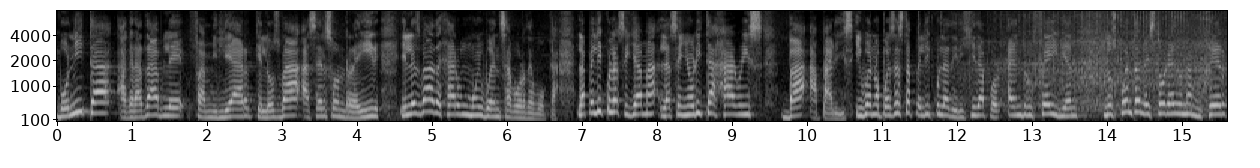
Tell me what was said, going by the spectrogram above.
bonita, agradable, familiar, que los va a hacer sonreír y les va a dejar un muy buen sabor de boca. La película se llama La señorita Harris va a París. Y bueno, pues esta película dirigida por Andrew Fabian nos cuenta la historia de una mujer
